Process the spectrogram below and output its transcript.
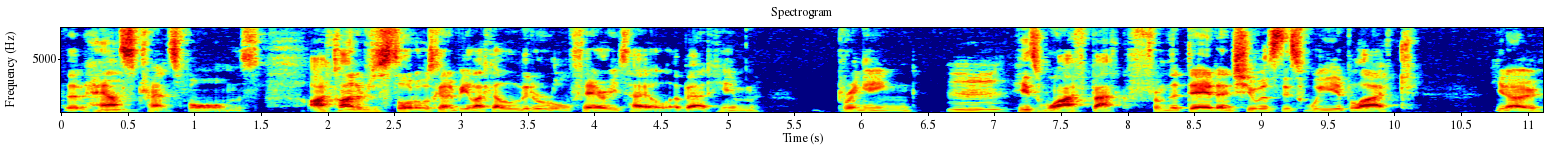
the house mm. transforms. I kind of just thought it was going to be like a literal fairy tale about him bringing mm. his wife back from the dead, and she was this weird like, you know.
